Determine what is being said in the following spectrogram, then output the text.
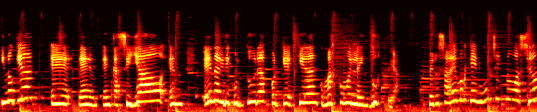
y no quedan eh, encasillados en, en agricultura porque quedan más como en la industria. Pero sabemos que hay mucha innovación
